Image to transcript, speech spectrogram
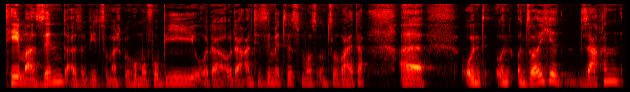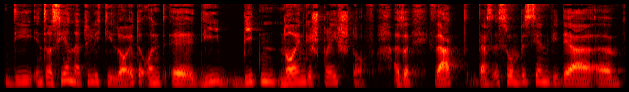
Thema sind, also wie zum Beispiel Homophobie oder, oder Antisemitismus und so weiter. Äh, und, und, und solche Sachen, die interessieren natürlich die Leute und äh, die bieten neuen Gesprächsstoff. Also ich sag, das ist so ein bisschen wie der äh,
